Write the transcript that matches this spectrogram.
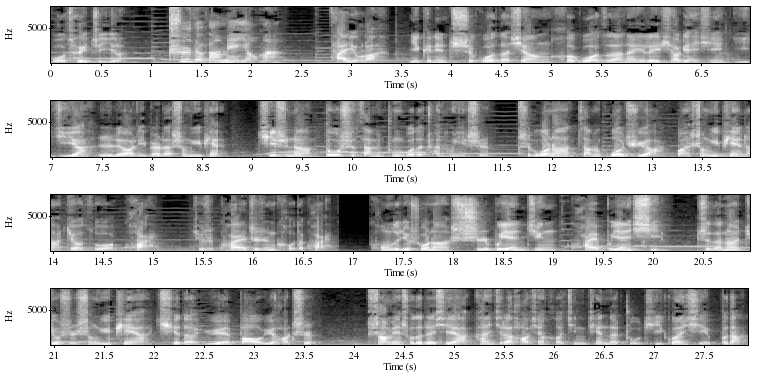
国粹之一了。吃的方面有吗？太有了，你肯定吃过的像和果子那一类小点心，以及啊日料里边的生鱼片，其实呢都是咱们中国的传统饮食。只不过呢，咱们过去啊管生鱼片呢叫做脍，就是脍炙人口的脍。孔子就说呢，食不厌精，脍不厌细，指的呢就是生鱼片啊切得越薄越好吃。上面说的这些啊，看起来好像和今天的主题关系不大，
